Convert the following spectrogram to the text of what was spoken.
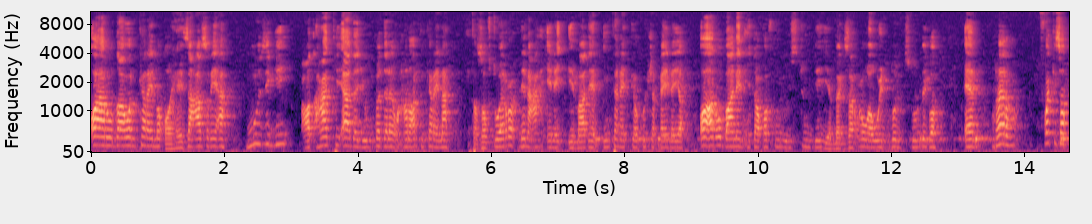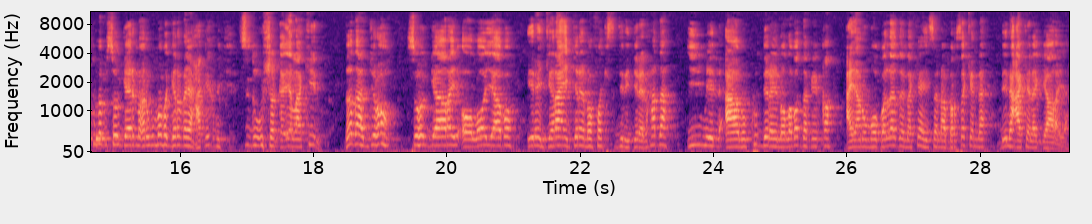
oo aanu daawan karayno oo heese casri ah. Muusigii cod ahaantii aad ayuu u waxaanu arki karaynaa xitaa softwero dhinaca inay imaadeen internetka ku shaqaynaya oo aan u baanin xitaa qofku inuu stuudio iyo magzaro waaweyn dul isku dhigo. Reer fakis horta maba soo gaarin anigu maba garanayo xaqiiqdii siduu u shaqeeyo laakiin dadaa jiro soo gaaray oo loo yaabo inay garaaci jireen oo fakis diri jireen. Hadda email aanu ku dirayno laba daqiiqa ayaanu moobiladana ka haysanaa barsakana dhinaca kala gaaraya.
